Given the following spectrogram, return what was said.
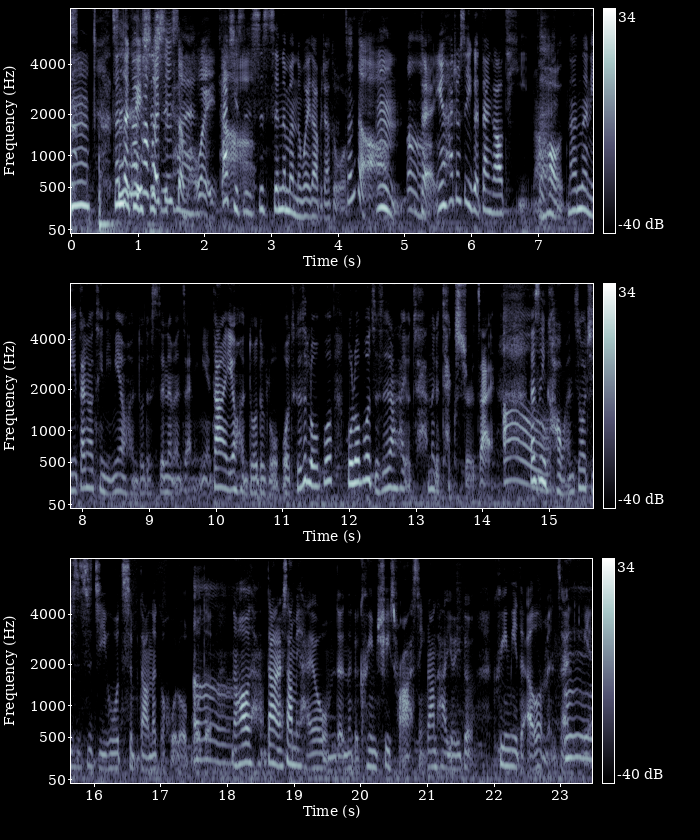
嗯，真的可以试试看。什么味道？它其实是 cinnamon 的味道比较多。真的哦。嗯嗯，对，因为它就是一个蛋糕体，然后那那你蛋糕体里面有很多的 cinnamon 在里面，当然也有很多的萝卜。可是萝卜胡萝卜只是让它有那个 texture 在。哦。但是你烤完之后，其实是几乎吃不到那个胡萝卜的。然后当然上面还有我们的那个 cream cheese frosting，让它有一个 creamy 的 element 在里面。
